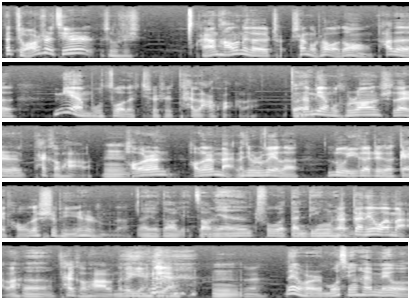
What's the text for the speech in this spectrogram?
它，主要是其实就是海洋堂的那个川山口超果冻，它的面部做的确实太拉垮了，对它面部涂装实在是太可怕了。嗯，好多人好多人买了就是为了录一个这个改头的视频是什么的。那有道理。早年出过但丁什么的，但但丁我也买了，嗯太可怕了，那个眼线，嗯，对，那会儿模型还没有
